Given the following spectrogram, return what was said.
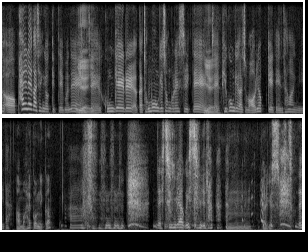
어, 판례가 생겼기 때문에 예, 이제 예. 공개를 그러니까 정보 공개 청구를 했을 때 예, 이제 예. 비공개가 좀 어렵게 된 상황입니다. 아 뭐 할 겁니까? 아, 네 준비하고 있습니다. 음 알겠습니다. 네.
